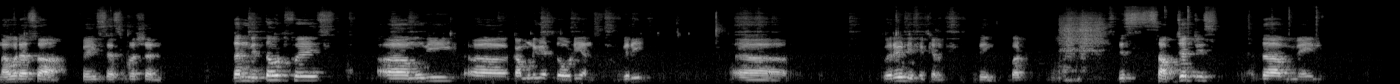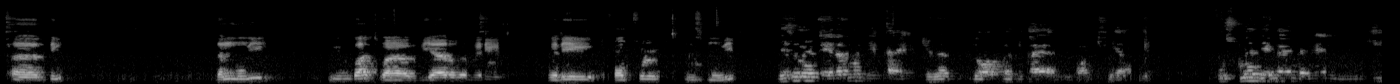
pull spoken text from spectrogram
Navarasa, face expression. Then without face, uh, movie uh, communicate the audience. Very, uh, very difficult thing. But this subject is the main uh, thing. Then movie you watch. Uh, we are very, very hopeful in this movie. जैसे मैंने ट्रेलर में देखा है ट्रेलर जो आपका दिखाया अभी लॉन्च किया उसमें देखा है मैंने लड़की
